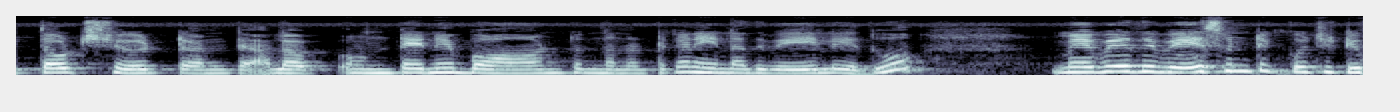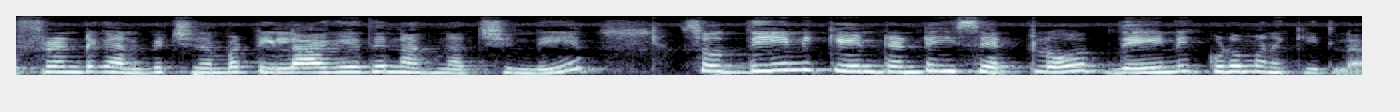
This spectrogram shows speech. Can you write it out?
వితౌట్ షర్ట్ అంటే అలా ఉంటేనే బాగుంటుంది అన్నట్టుగా నేను అది వేయలేదు. మేబీ అది వేసుంటే కొంచెం డిఫరెంట్గా అనిపించింది. బట్ ఇలాగైతే నాకు నచ్చింది. సో దీనికి ఏంటంటే ఈ సెట్లో దేనికి కూడా మనకి ఇట్లా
